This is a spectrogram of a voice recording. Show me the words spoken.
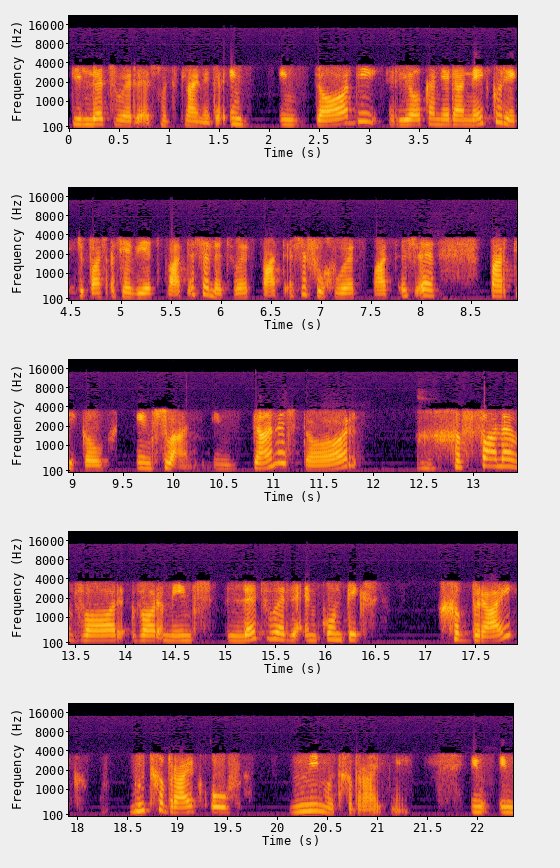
die lidwoorde is met 'n klein letter. En en daardie reël kan jy dan net korrek toepas as jy weet wat is 'n lidwoord, wat is 'n voegwoord, wat is 'n partikel en so aan. En dan is daar gevalle waar waar 'n mens lidwoorde in konteks gebruik, moet gebruik of nie moet gebruik nie. En en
